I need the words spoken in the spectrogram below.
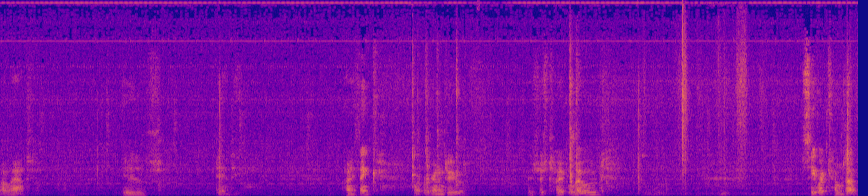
Well, that is dandy. I think what we're going to do is just type load, see what comes up,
